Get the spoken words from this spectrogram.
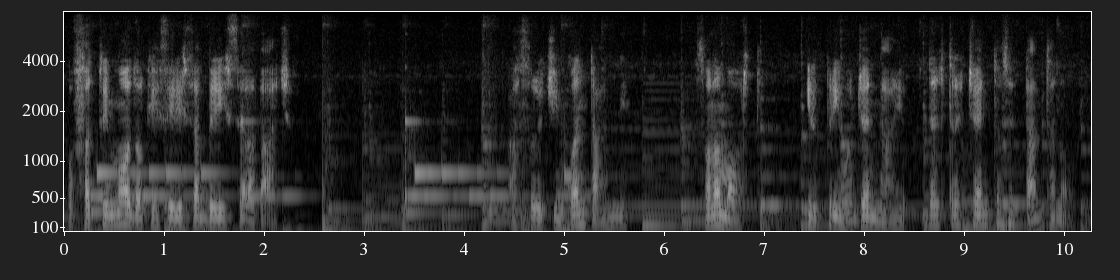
ho fatto in modo che si ristabilisse la pace. A soli 50 anni sono morto il 1 gennaio del 379.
